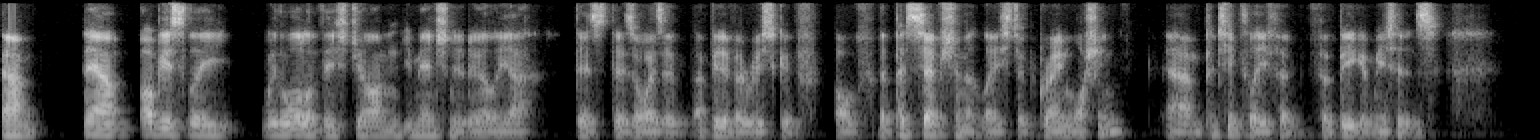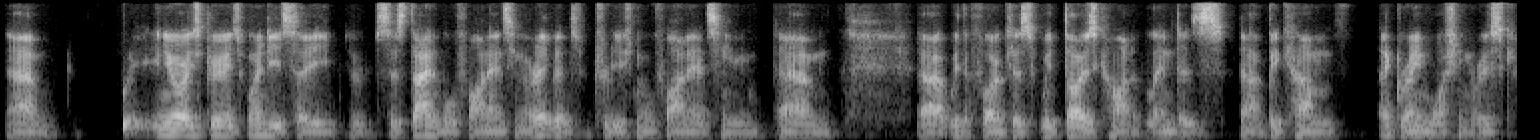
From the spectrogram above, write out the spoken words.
Um, now, obviously, with all of this, Jon, you mentioned it earlier. There's there's always a, bit of a risk of of the perception, at least, of greenwashing, um, particularly for for big emitters. Um, in your experience, when do you see sustainable financing or even traditional financing uh, with a focus with those kind of lenders uh, become a greenwashing risk?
